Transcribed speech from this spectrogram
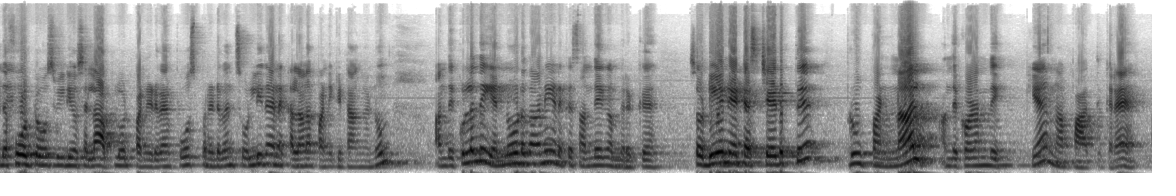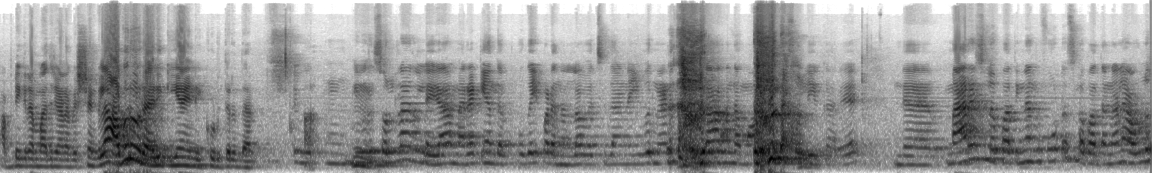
இந்த போட்டோஸ் வீடியோஸ் எல்லாம் அப்லோட் பண்ணிடுவேன் போஸ்ட் பண்ணிடுவேன் சொல்லி தான் எனக்கு கல்யாணம் பண்ணிக்கிட்டாங்கன்னும் அந்த குழந்தை என்னோட தானே எனக்கு சந்தேகம் இருக்கு. ஸோ டிஎன்ஏ டெஸ்ட் எடுத்து ப்ரூவ் பண்ணால் அந்த குழந்தைக்கு நான் பார்த்துக்கிறேன் அப்படிங்கிற மாதிரியான விஷயங்களை அவர் ஒரு அறிக்கையா இன்னைக்கு கொடுத்திருந்தார். இவர் சொல்றாரு இல்லையா மிரட்டி அந்த புகைப்படங்கள்லாம் வச்சுதானே இவர் நடந்ததுதான் அந்த மாதிரி சொல்லியிருக்காரு. இந்த மேரேஜில் பார்த்தீங்கன்னா அந்த ஃபோட்டோஸில் பார்த்தனாலே அவ்வளோ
